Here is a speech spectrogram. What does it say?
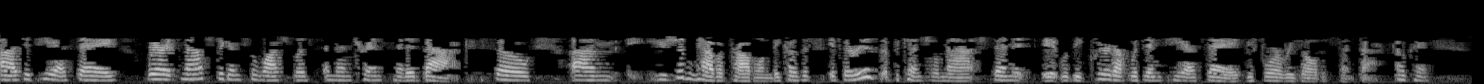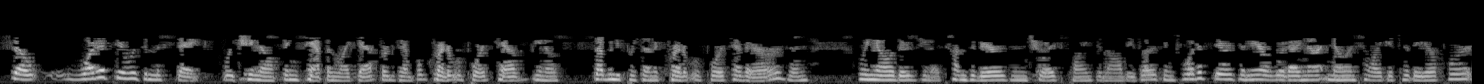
uh, to TSA where it's matched against the watch list and then transmitted back. So um, you shouldn't have a problem because if, if there is a potential match, then it, it would be cleared up within TSA before a result is sent back. Okay. So what if there was a mistake, which, you know, things happen like that. For example, credit reports have, you know, 70% of credit reports have errors and we know there's, you know, tons of errors in ChoicePoints and all these other things. What if there's an error? Would I not know until I get to the airport?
